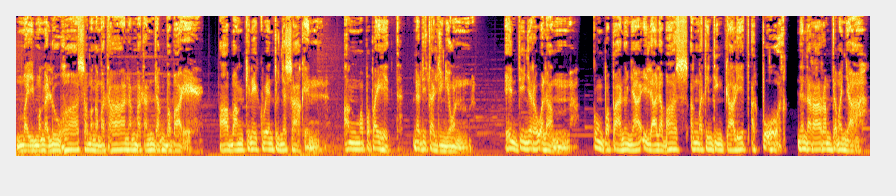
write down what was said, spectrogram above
May mga luha sa mga mata ng matandang babae habang kinikwento niya sa akin ang mapapait na detalyeng yon. Hindi niya raw alam kung paano niya ilalabas ang matinding galit at puot na nararamdaman niya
